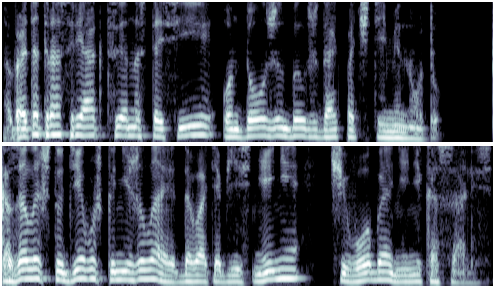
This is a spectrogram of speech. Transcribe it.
В этот раз реакции Анастасии он должен был ждать почти минуту. Казалось, что девушка не желает давать объяснения, чего бы они ни касались.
